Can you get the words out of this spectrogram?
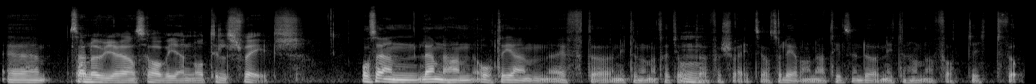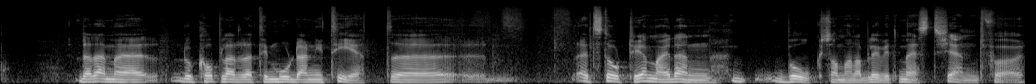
Eh, så, och nu ger han sig av igen och till Schweiz. Och sen lämnar han återigen efter 1938 mm. för Schweiz. Ja, så lever han där till sin död 1942. Det där med, du kopplade det till modernitet. Eh, ett stort tema i den bok som han har blivit mest känd för,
